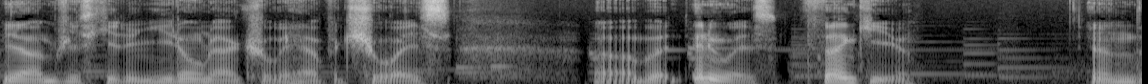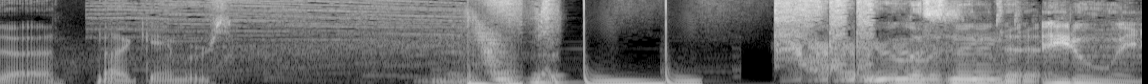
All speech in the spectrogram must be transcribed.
Yeah, I'm just kidding. You don't actually have a choice. Uh, but, anyways, thank you. And, uh, night gamers. You're listening to 808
